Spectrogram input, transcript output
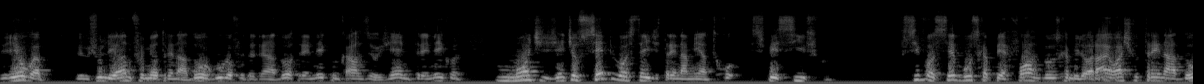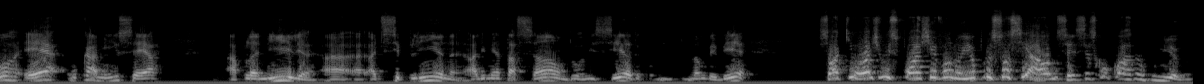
Eu, o Juliano foi meu treinador, o Guga foi meu treinador, treinei com o Carlos Eugênio, treinei com um monte de gente. Eu sempre gostei de treinamento específico. Se você busca performance, busca melhorar, eu acho que o treinador é o caminho certo. A planilha, a, a disciplina, a alimentação, dormir cedo, não beber. Só que hoje o esporte evoluiu para o social. Não sei se vocês concordam comigo.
